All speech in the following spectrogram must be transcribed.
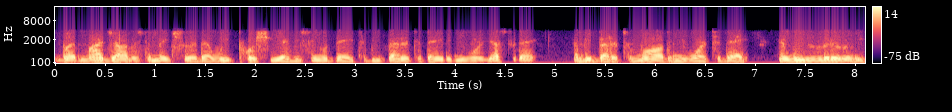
But my job is to make sure that we push you every single day to be better today than you were yesterday, and be better tomorrow than you were today. And we literally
